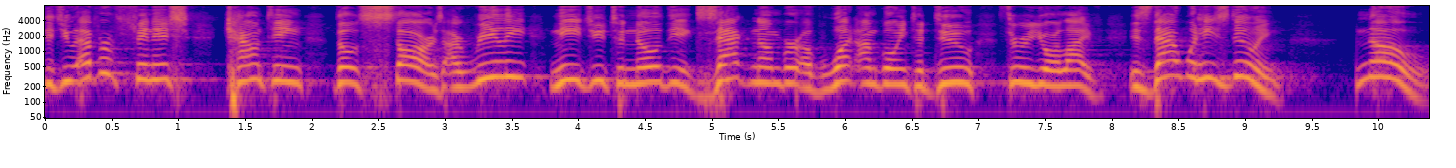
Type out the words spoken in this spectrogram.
did you ever finish counting those stars? I really need you to know the exact number of what I'm going to do through your life. Is that what he's doing? No.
